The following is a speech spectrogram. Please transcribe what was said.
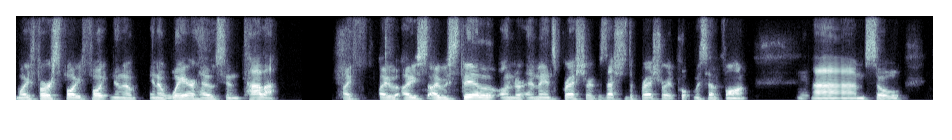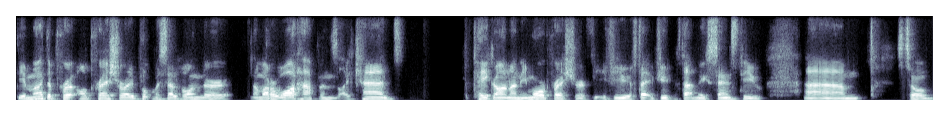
my first fight, fighting in a in a warehouse in Tallaght, I I I, I was still under immense pressure because that's just the pressure I put myself on. Um, so the amount of pr- pressure I put myself under, no matter what happens, I can't take on any more pressure if, if you if that if, you, if that makes sense to you. Um, so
